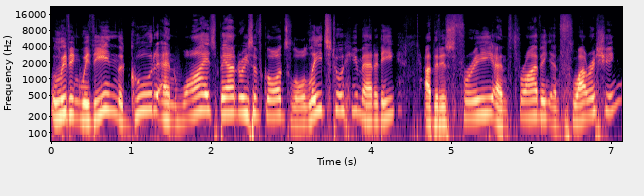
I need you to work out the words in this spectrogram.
living within the good and wise boundaries of God's law leads to a humanity uh, that is free and thriving and flourishing.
